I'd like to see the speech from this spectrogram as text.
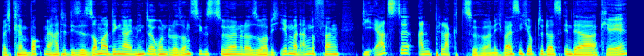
weil ich keinen Bock mehr hatte, diese Sommerdinger im Hintergrund oder sonstiges zu hören oder so, habe ich irgendwann angefangen, die Ärzte unplugged zu hören. Ich weiß nicht, ob du das in der Okay.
